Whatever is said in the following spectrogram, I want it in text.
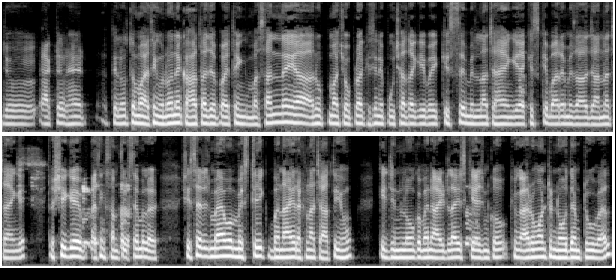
जो एक्टर हैं तिलोत्तमा आई थिंक उन्होंने कहा था जब आई थिंक मसन ने या अनुपमा चोपड़ा किसी ने पूछा था कि भाई किससे मिलना चाहेंगे या किसके बारे में ज़्यादा जानना चाहेंगे तो she gave I think something similar she said मैं वो मिस्टेक बनाए रखना चाहती हूँ कि जिन लोगों को मैंने आइडलाइज किया जिनको क्योंकि I don't want to know them too well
